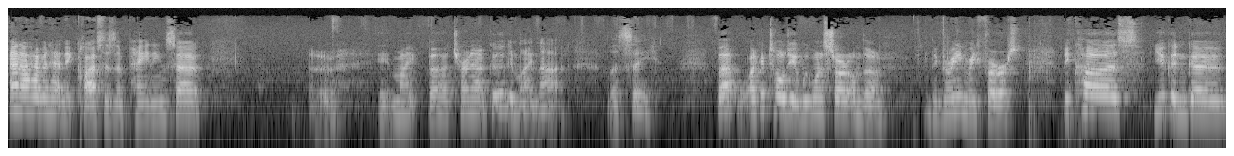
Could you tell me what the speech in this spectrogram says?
and I haven't had any classes in painting, so uh, it might uh, turn out good, it might not. Let's see. But like I told you, we want to start on the, the greenery first because you can go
